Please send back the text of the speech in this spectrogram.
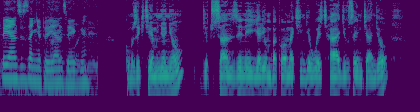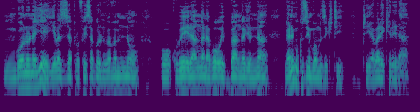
Tweyanziza nnyo tweyanzeege ku muzikiti emunyonyo gye tusanze n'eyali omubaka wa makindye west haji hussein kyanjo ng'ono naye yeebaziza profesa gordon bava muno okubeera nga nabo ebbanga lyonna nga ne mu kuzimba omuzikiti teyabalekerera.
